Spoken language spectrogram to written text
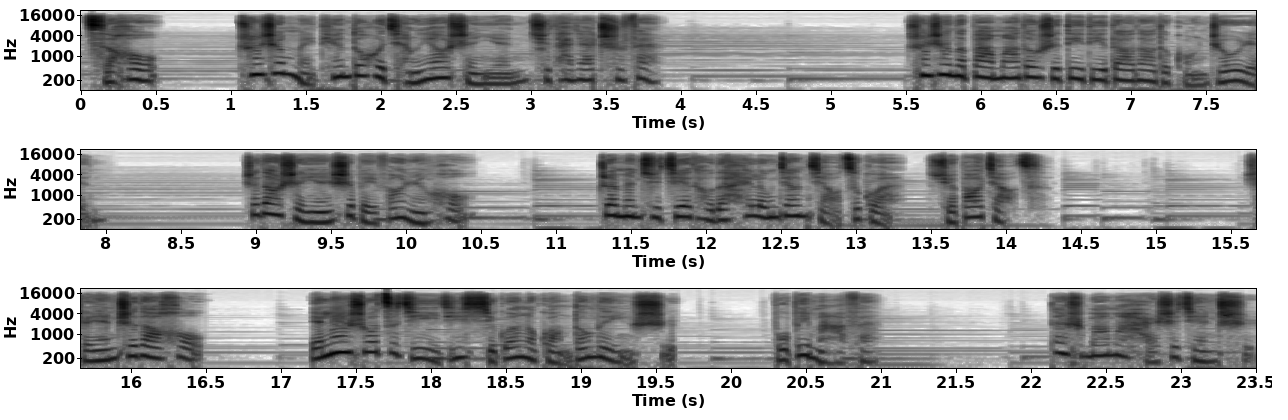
此后。春生每天都会强邀沈岩去他家吃饭。春生的爸妈都是地地道道的广州人，知道沈岩是北方人后，专门去街头的黑龙江饺子馆学包饺子。沈岩知道后，连连说自己已经习惯了广东的饮食，不必麻烦。但是妈妈还是坚持。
